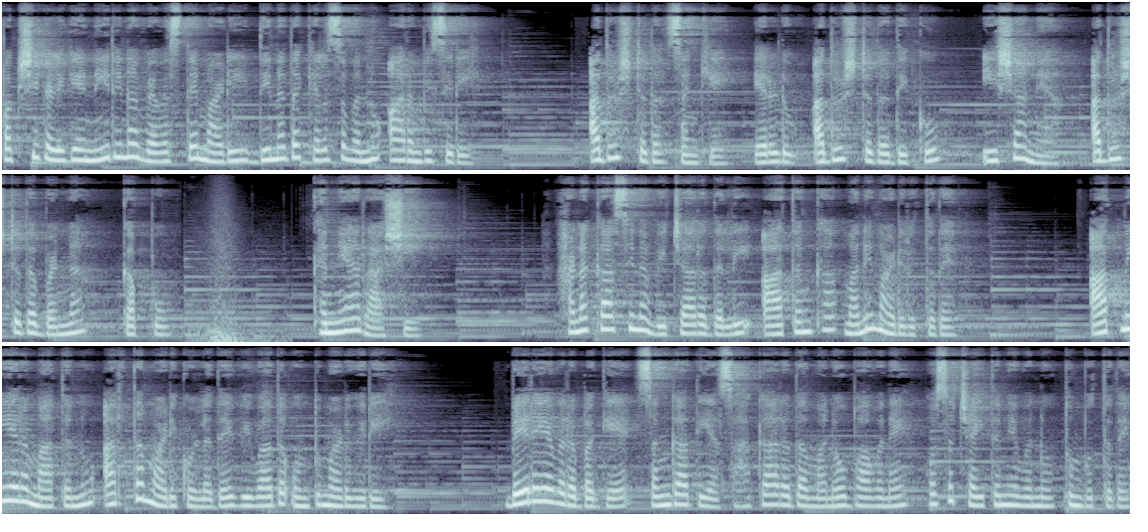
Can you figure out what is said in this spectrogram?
ಪಕ್ಷಿಗಳಿಗೆ ನೀರಿನ ವ್ಯವಸ್ಥೆ ಮಾಡಿ ದಿನದ ಕೆಲಸವನ್ನು ಆರಂಭಿಸಿರಿ. ಅದೃಷ್ಟದ ಸಂಖ್ಯೆ ಎರಡು. ಅದೃಷ್ಟದ ದಿಕ್ಕು, ಈಶಾನ್ಯ. ಅದೃಷ್ಟದ ಬಣ್ಣ ಕಪ್ಪು. ಕನ್ಯಾ ರಾಶಿ. ಹಣಕಾಸಿನ ವಿಚಾರದಲ್ಲಿ ಆತಂಕ ಮನೆ ಮಾಡಿರುತ್ತದೆ. ಆತ್ಮೀಯರ ಮಾತನ್ನು ಅರ್ಥ ಮಾಡಿಕೊಳ್ಳದೆ ವಿವಾದ ಉಂಟು ಮಾಡುವಿರಿ. ಬೇರೆಯವರ ಬಗ್ಗೆ ಸಂಗಾತಿಯ ಸಹಕಾರದ ಮನೋಭಾವನೆ ಹೊಸ ಚೈತನ್ಯವನ್ನು ತುಂಬುತ್ತದೆ.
